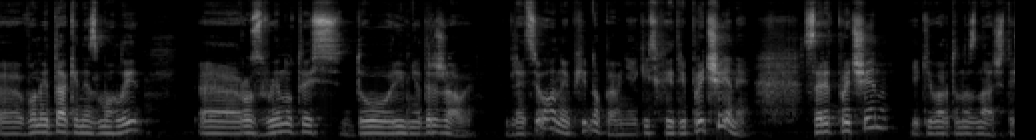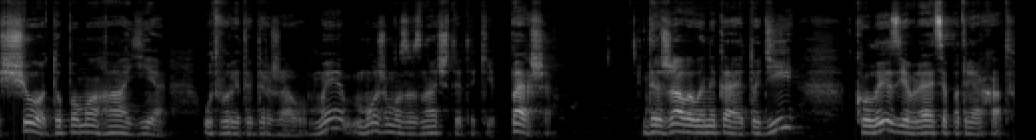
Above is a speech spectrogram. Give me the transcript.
е, вони так і не змогли е, розвинутись до рівня держави? Для цього необхідно певні якісь хитрі причини. Серед причин, які варто назначити, що допомагає утворити державу, ми можемо зазначити такі: перше, держава виникає тоді, коли з'являється патріархат.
